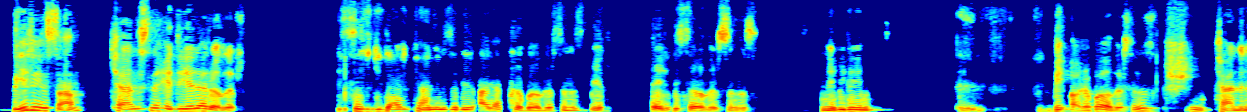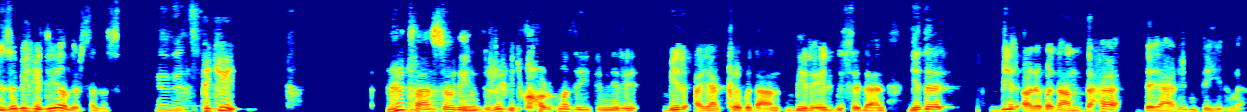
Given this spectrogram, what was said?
bir insan kendisine hediyeler alır. Siz gider kendinize bir ayakkabı alırsınız, bir elbise alırsınız. Ne bileyim e, bir araba alırsınız, kendinize bir hediye alırsınız. Evet. Peki lütfen söyleyin Refik Korkmaz eğitimleri bir ayakkabıdan, bir elbiseden ya da bir arabadan daha değerli mi değil mi?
